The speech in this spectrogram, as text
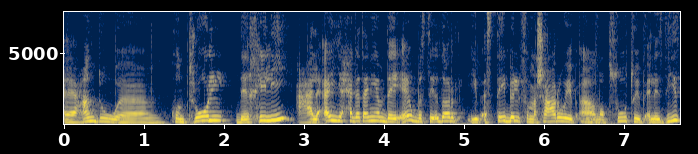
آه، عنده control داخلي على أي حاجة تانية مضايقاه بس يقدر يبقى stable في مشاعره ويبقى مبسوط ويبقى لذيذ.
